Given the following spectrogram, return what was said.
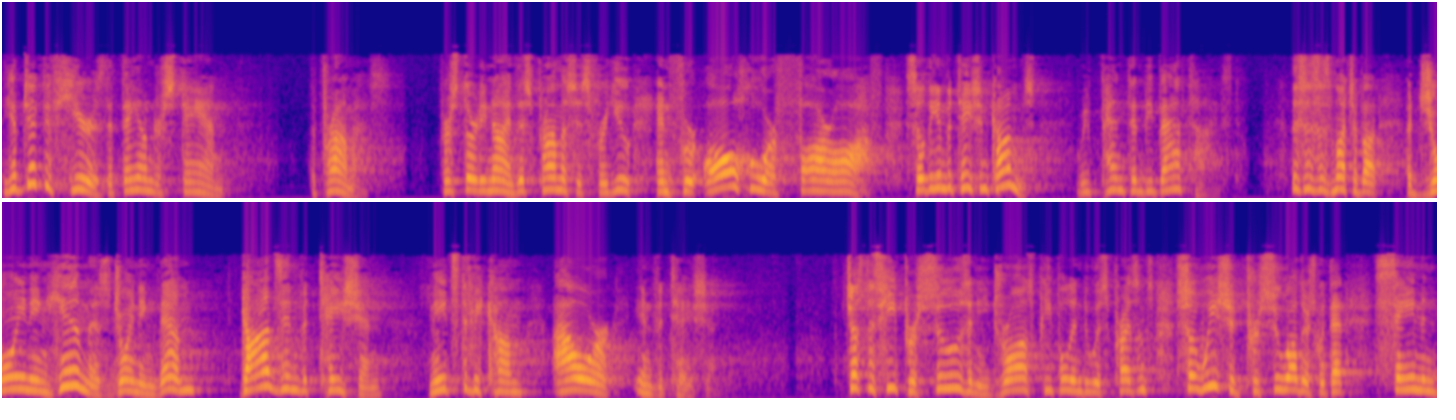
The objective here is that they understand the promise. Verse 39 this promise is for you and for all who are far off. So the invitation comes repent and be baptized. This is as much about joining Him as joining them. God's invitation needs to become our invitation. Just as He pursues and He draws people into His presence, so we should pursue others with that same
